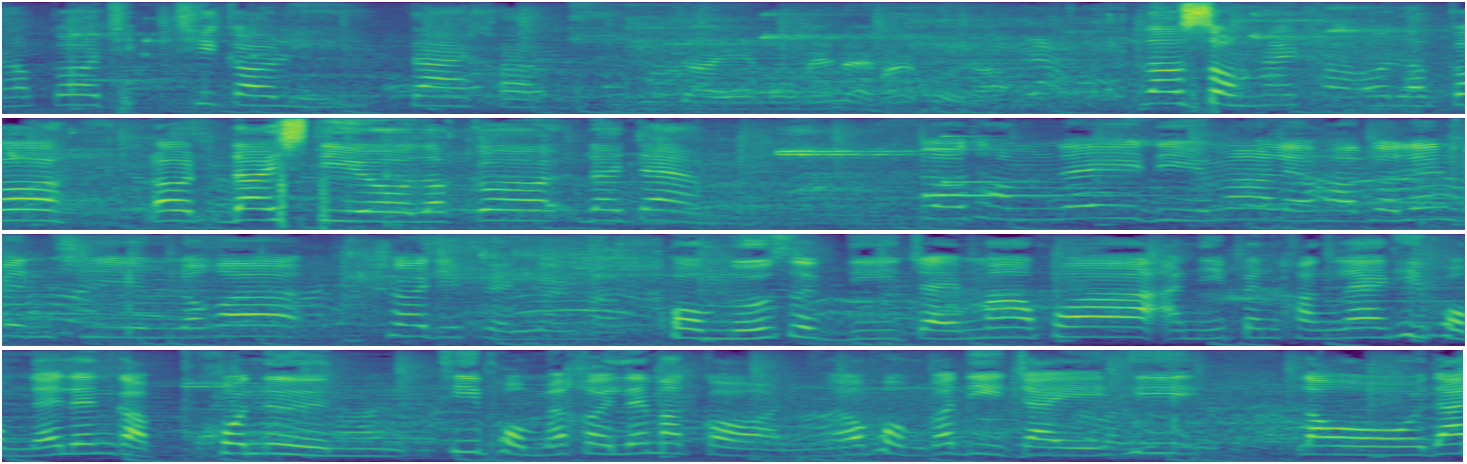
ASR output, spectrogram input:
แล้วก็ที่ที่เกาหลีได้ครับ ดีใจโมเมนต์ไหนมากสุดครับ เราส่งให้เขาแล้วก็เราได้สตีลแล้วก็ได้แต้ม เราทำได้ดีมากเลยครับ เราเล่นเป็นทีมแล้วก็ช่วยดีเฟนต์กันครับ ผมรู้สึกดีใจมากเพราะว่าอันนี้เป็นครั้งแรกที่ผมได้เล่นกับคนอื่น ที่ผมไม่เคยเล่นมาก่อน แล้วผมก็ดีใจที่ เราได้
